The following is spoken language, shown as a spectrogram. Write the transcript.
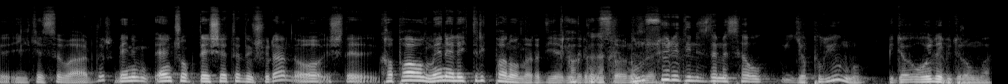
e, ilkesi vardır. Benim en çok dehşete düşüren o işte kapağı olmayan elektrik panoları diyebilirim Hakikaten. Bunu söylediğinizde mesela o yapılıyor mu? Bir de öyle bir durum var.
